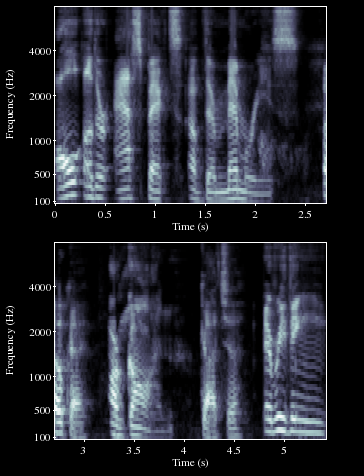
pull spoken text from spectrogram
all other aspects of their memories okay are gone. Gotcha. Everything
